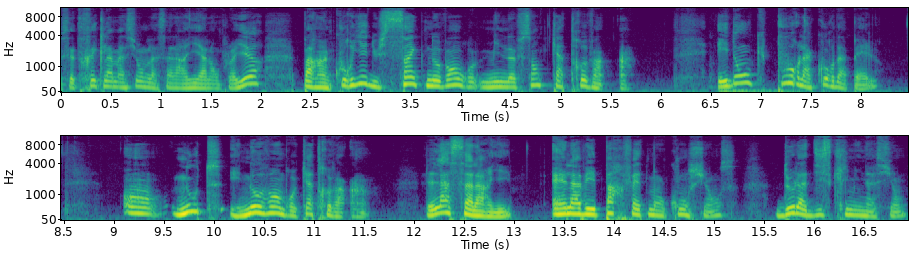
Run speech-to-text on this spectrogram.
cette, réclamation de la salariée à l'employeur par un courrier du 5 novembre 1981. Et donc, pour la cour d'appel, en août et novembre 81, la salariée elle avait parfaitement conscience de la discrimination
